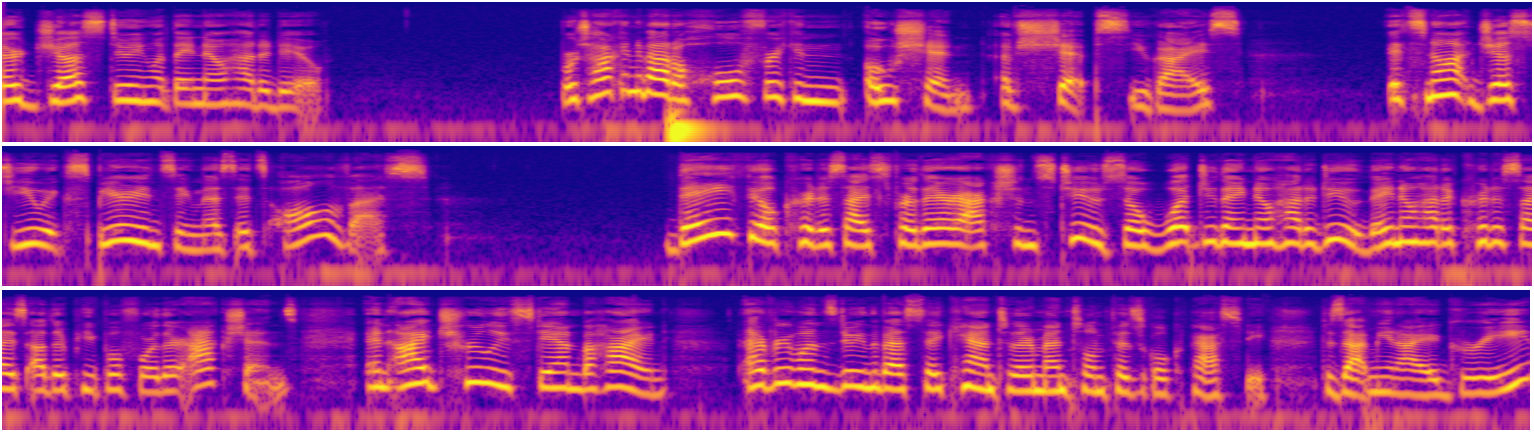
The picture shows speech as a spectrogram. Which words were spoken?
They're just doing what they know how to do. We're talking about a whole freaking ocean of ships, you guys. It's not just you experiencing this, it's all of us. They feel criticized for their actions too. So, what do they know how to do? They know how to criticize other people for their actions. And I truly stand behind everyone's doing the best they can to their mental and physical capacity. Does that mean I agree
